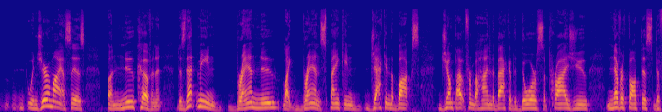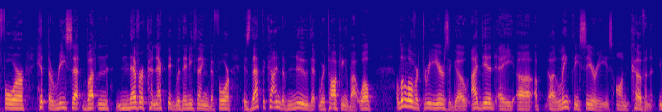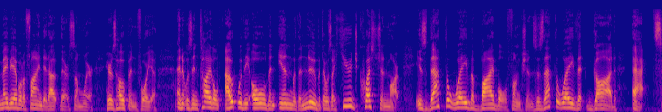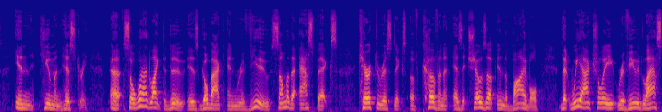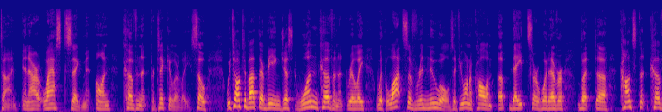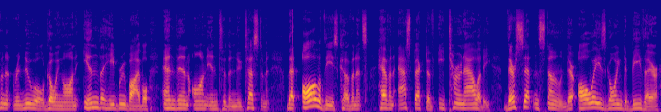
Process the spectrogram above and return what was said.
when Jeremiah says a new covenant, does that mean brand new, like brand spanking, jack in the box, jump out from behind the back of the door, surprise you, never thought this before, hit the reset button, never connected with anything before? Is that the kind of new that we're talking about? Well, a little over three years ago, I did a, uh, a, a, lengthy series on covenant. You may be able to find it out there somewhere. Here's hoping for you. And it was entitled Out with the Old and In with the New, but there was a huge question mark. Is that the way the Bible functions? Is that the way that God acts in human history? Uh, so, what I'd like to do is go back and review some of the aspects, characteristics of covenant as it shows up in the Bible that we actually reviewed last time in our last segment on covenant, particularly. So, we talked about there being just one covenant, really, with lots of renewals, if you want to call them updates or whatever, but uh, constant covenant renewal going on in the Hebrew Bible and then on into the New Testament. That all of these covenants have an aspect of eternality. They're set in stone, they're always going to be there.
